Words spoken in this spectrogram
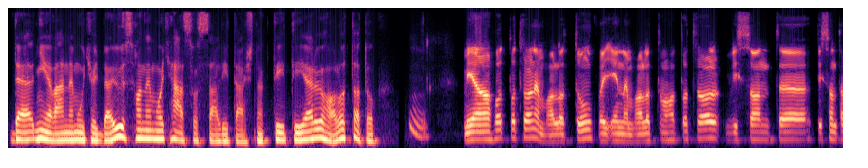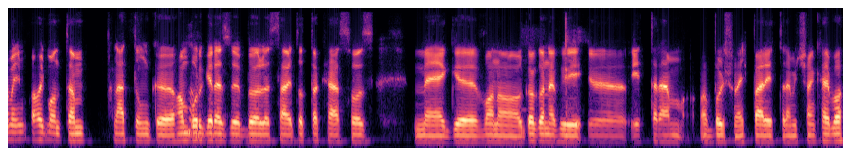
de nyilván nem úgy, hogy beülsz, hanem hogy házhoz szállításnak. Ti, ti erről hallottatok? Hmm. Mi a hotpotról nem hallottunk, vagy én nem hallottam a hotpotról, viszont, viszont ahogy mondtam, láttunk hamburgerezőből szállítottak házhoz, meg van a Gaga nevű étterem, abból is van egy pár étterem itt Sánkhájban,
